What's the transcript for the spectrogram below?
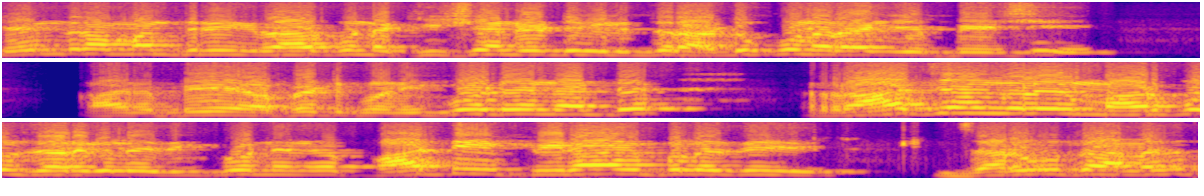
కేంద్ర మంత్రికి రాకుండా కిషన్ రెడ్డి వీళ్ళిద్దరు అడ్డుకున్నారని చెప్పేసి ఆయన పెట్టుకోండి ఇంకోటి ఏంటంటే రాజ్యాంగంలో మార్పులు జరగలేదు. ఇంకోటి ఏంటంటే పార్టీ ఫిరాయింపులది జరుగుతా అన్నది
